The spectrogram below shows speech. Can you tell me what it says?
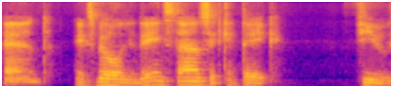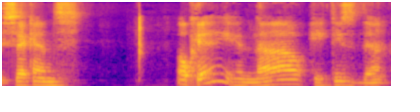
and it's building the instance. It can take few seconds. Okay, and now it is done.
